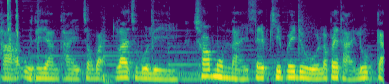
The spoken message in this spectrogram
ทาอุทยานไทยจังหวัดราชบุรี ชอบมุมไหนเซฟคลิปไว้ดูแล้วไปถ่ายรูปกัน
